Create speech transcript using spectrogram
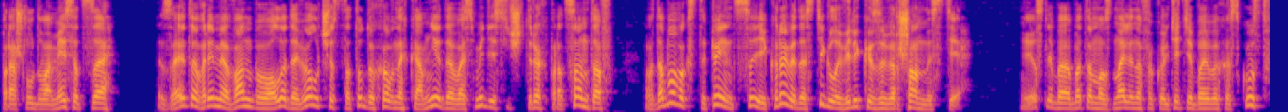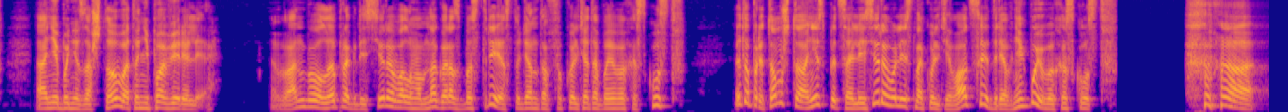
Прошло два месяца. За это время Ван Буэлэ довёл частоту духовных камней до 84%, вдобавок ступень Ци и крови достигла великой завершенности. Если бы об этом узнали на факультете боевых искусств, они бы ни за что в это не поверили. Ван Буэлэ прогрессировал во много раз быстрее студентов факультета боевых искусств, это при том, что они специализировались на культивации древних боевых искусств. Ха-ха!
